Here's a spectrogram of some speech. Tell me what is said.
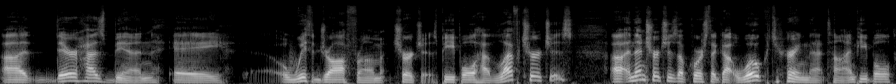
uh, there has been a withdraw from churches. People have left churches, uh, and then churches, of course, that got woke during that time, people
